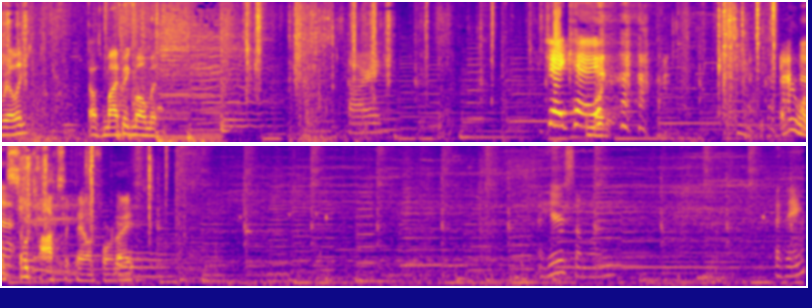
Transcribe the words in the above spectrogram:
Really? That was my big moment. Sorry. JK. Everyone's so toxic now in Fortnite. I hear someone. I think.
